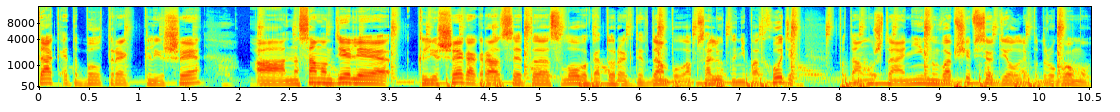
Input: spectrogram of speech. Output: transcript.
Итак, это был трек «Клише». А на самом деле клише как раз это слово, которое к DevDump абсолютно не подходит, потому что они, ну, вообще все делали по-другому.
